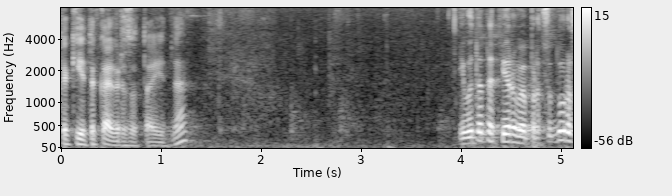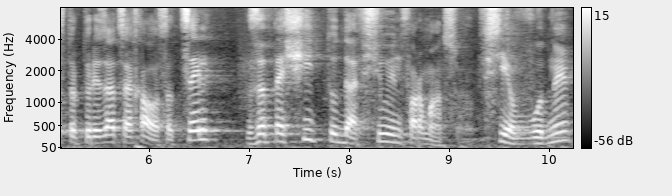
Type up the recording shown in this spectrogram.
какие-то каверзы таит, да? И вот это первая процедура структуризация хаоса. Цель – затащить туда всю информацию, все вводные,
